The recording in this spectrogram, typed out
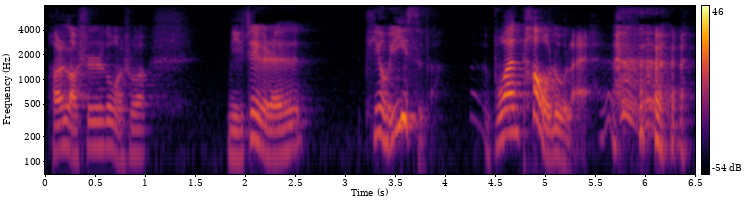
后来老师跟我说：“你这个人挺有意思的，不按套路来。”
